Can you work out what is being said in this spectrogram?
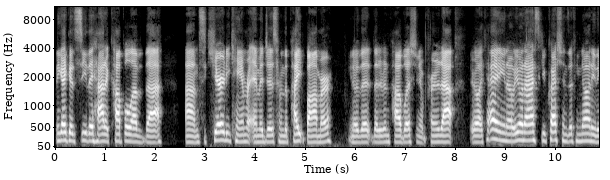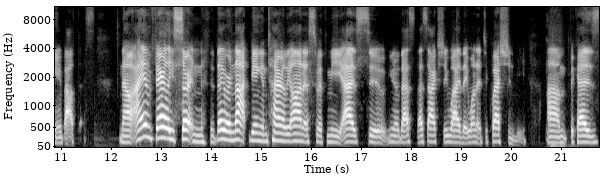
think I could see they had a couple of the um, security camera images from the pipe bomber you know, that, that had been published, you know, printed out. They were like, hey, you know, we want to ask you questions if you know anything about this. Now, I am fairly certain that they were not being entirely honest with me as to, you know, that's that's actually why they wanted to question me. Um, because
